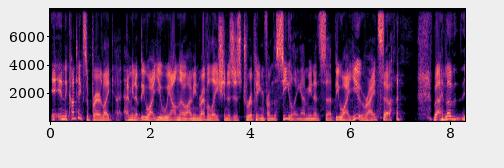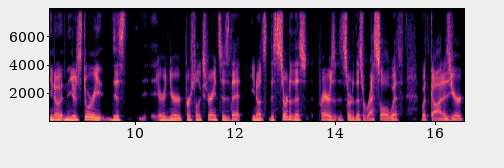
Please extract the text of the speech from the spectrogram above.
in the context of prayer, like I mean, at BYU, we all know. I mean, revelation is just dripping from the ceiling. I mean, it's uh, BYU, right? So, but I love you know in your story, just or in your personal experiences that you know it's this sort of this prayer is sort of this wrestle with with God as you're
